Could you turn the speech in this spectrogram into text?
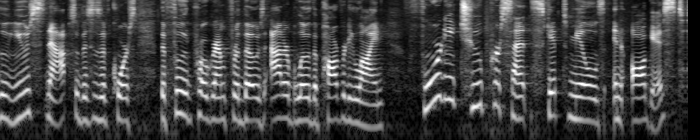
who use SNAP, so this is, of course, the food program for those at or below the poverty line, 42% skipped meals in August,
